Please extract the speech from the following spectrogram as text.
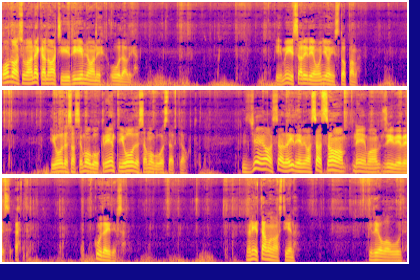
Ovdje su vam nekad naći rimljani udali. I mi sad idemo njihovim stopama. I ovdje sam se mogao okrenuti i ovdje sam mogu ostaviti auto. Gdje ja sada idem, ja sad sam nemam žive veze. Eto. Kuda idem sad? Da nije tamo ona stijena. Ili ovo ovdje.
